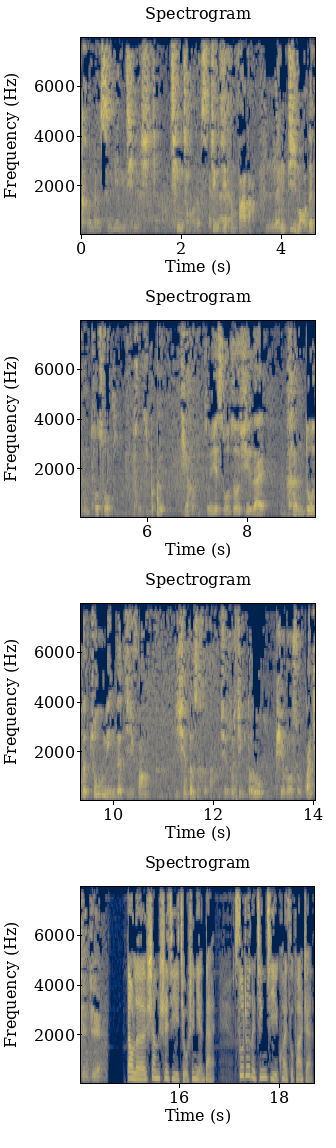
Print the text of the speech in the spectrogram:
可能是明清期间。清朝的时候，经济很发达，人地矛盾很突出，土地不够填河。所以苏州现在很多的著名的地方，以前都是河道，比如说景德路，譬如说观前街。到了上世纪九十年代，苏州的经济快速发展，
